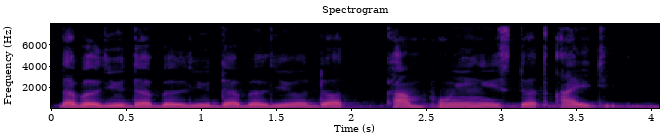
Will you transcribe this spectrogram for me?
www.kampungenglish.id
